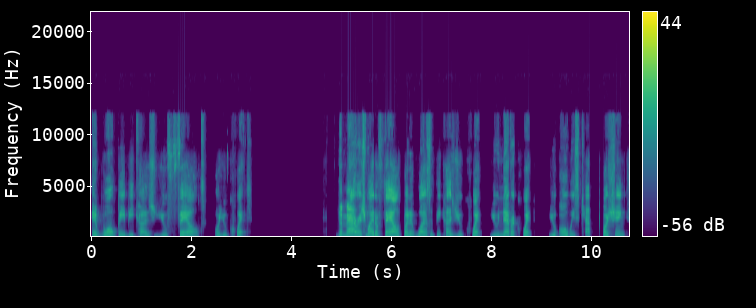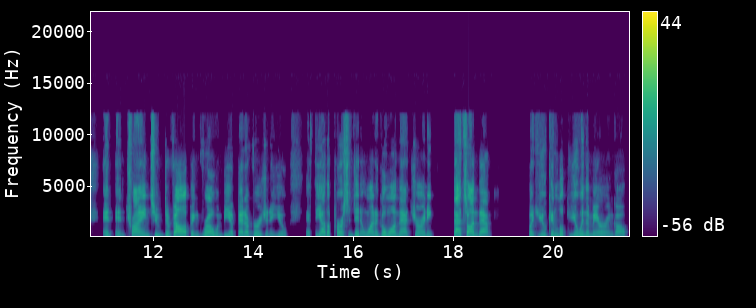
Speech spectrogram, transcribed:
it won't be because you failed or you quit. The marriage might have failed, but it wasn't because you quit. You never quit. You always kept pushing and, and trying to develop and grow and be a better version of you. If the other person didn't want to go on that journey, that's on them. But you can look you in the mirror and go,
